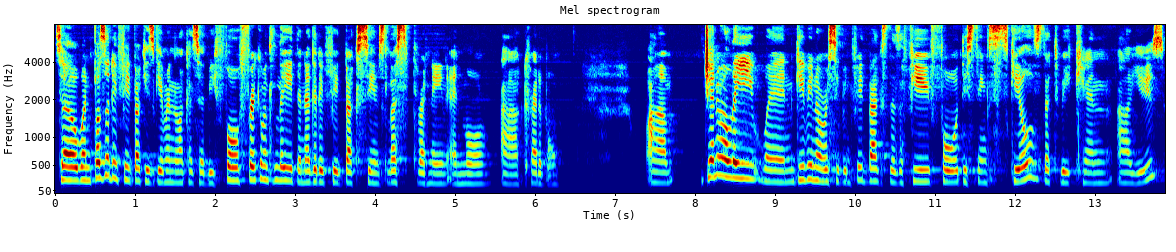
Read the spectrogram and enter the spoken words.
So when positive feedback is given, like I said before, frequently the negative feedback seems less threatening and more uh, credible. Um, generally, when giving or receiving feedbacks, there's a few four distinct skills that we can uh, use.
